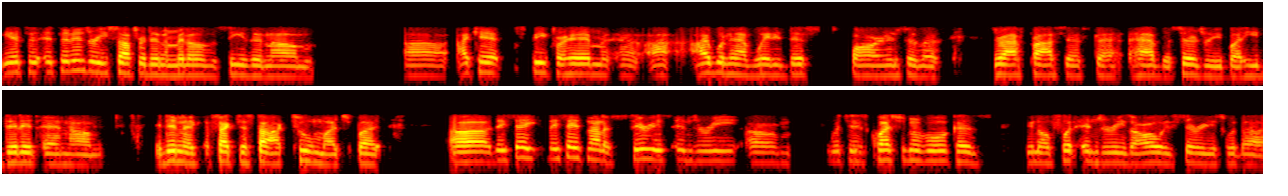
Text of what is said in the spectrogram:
Yeah, it's a, it's an injury he suffered in the middle of the season. Um, uh, I can't speak for him. Uh, I I wouldn't have waited this far into the draft process to have the surgery, but he did it, and um, it didn't affect his stock too much. But uh, they say they say it's not a serious injury, um, which is questionable because you know foot injuries are always serious with uh,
